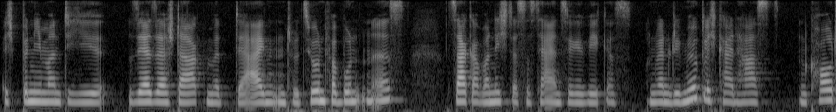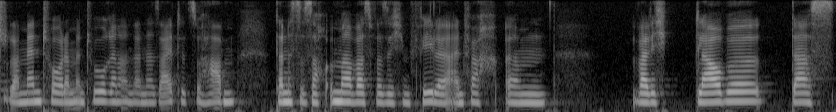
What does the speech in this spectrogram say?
Ich bin jemand, die sehr, sehr stark mit der eigenen Intuition verbunden ist, sag aber nicht, dass das der einzige Weg ist. Und wenn du die Möglichkeit hast, einen Coach oder Mentor oder Mentorin an deiner Seite zu haben, dann ist es auch immer was, was ich empfehle. Einfach, ähm, weil ich glaube, dass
